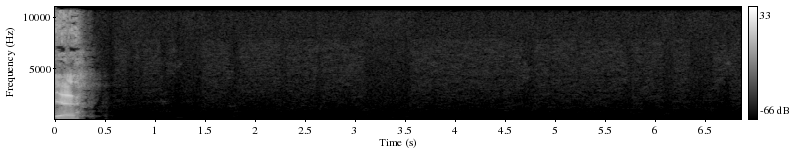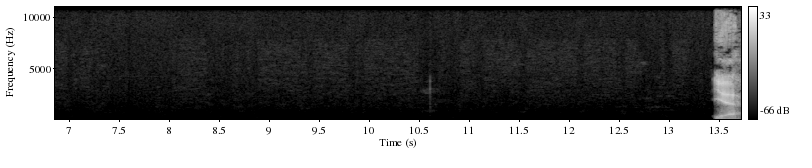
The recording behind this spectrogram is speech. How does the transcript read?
Yeah. Yeah.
